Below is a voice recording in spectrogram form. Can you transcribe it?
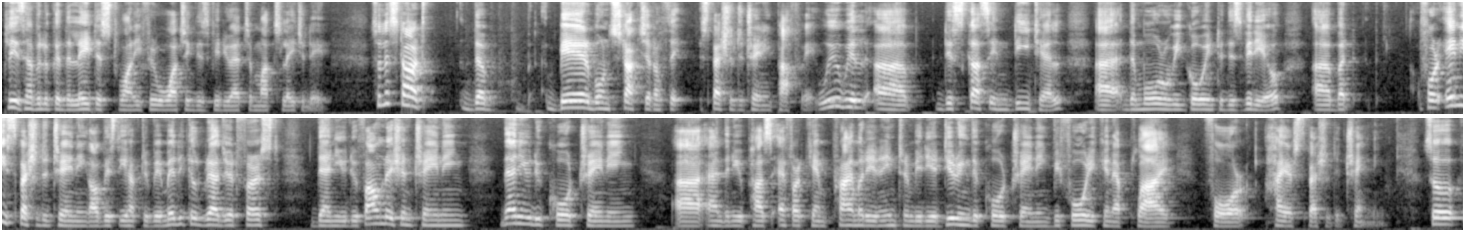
please have a look at the latest one if you're watching this video at a much later date. So let's start the bare bone structure of the specialty training pathway. We will uh, discuss in detail uh, the more we go into this video, uh, but for any specialty training, obviously you have to be a medical graduate first, then you do foundation training, then you do core training, uh, and then you pass FRCEM primary and intermediate during the core training before you can apply for higher specialty training. So,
